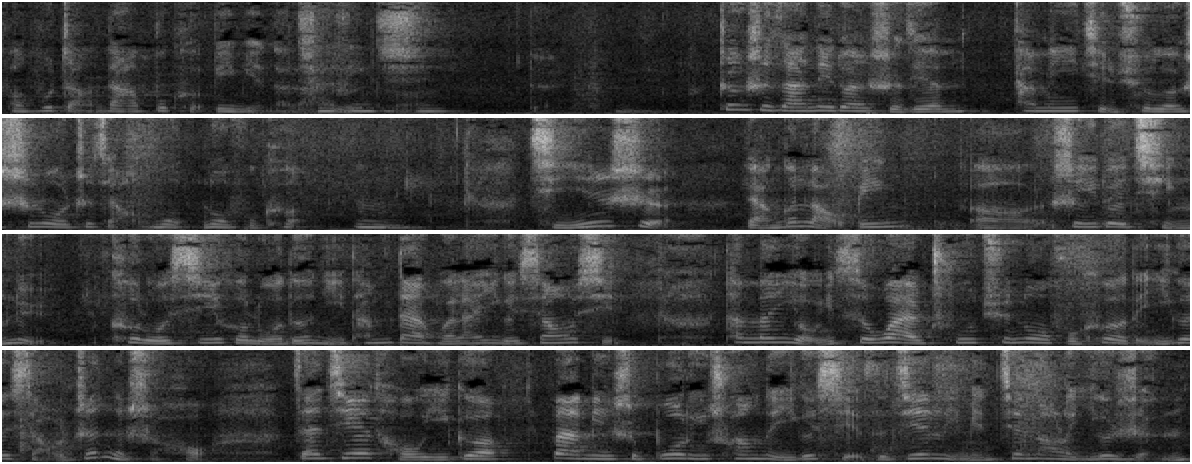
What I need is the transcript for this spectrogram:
仿佛长大不可避免的来临了。对，正是在那段时间，他们一起去了失落之角诺诺福克。嗯，起因是两个老兵，呃，是一对情侣，克罗西和罗德尼，他们带回来一个消息。他们有一次外出去诺福克的一个小镇的时候，在街头一个外面是玻璃窗的一个写字间里面见到了一个人。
